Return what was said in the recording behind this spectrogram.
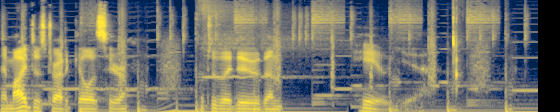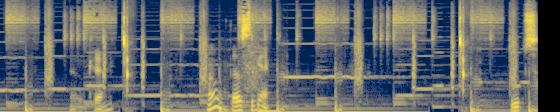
They might just try to kill us here. Which if they do, then hell yeah. Okay. Oh, that's the game. Oops.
